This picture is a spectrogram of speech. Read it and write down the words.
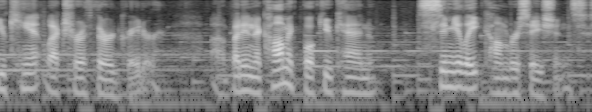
You can't lecture a third grader, uh, but in a comic book you can simulate conversations.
